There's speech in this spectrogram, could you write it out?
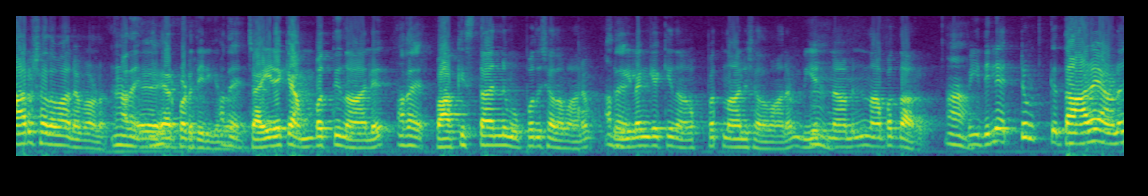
ആറ് ശതമാനമാണ്. ഏർപ്പെടുത്തിയിരിക്കുന്നത്. ചൈനയ്ക്ക് അമ്പത്തിനാല് പാകിസ്ഥാനിന് മുപ്പത് ശതമാനം ശ്രീലങ്കയ്ക്ക് നാൽപ്പത്തിനാല് ശതമാനം വിയറ്റ്നാമിന് നാൽപ്പത്തി ആറ് അപ്പൊ ഇതിൽ ഏറ്റവും താഴെയാണ്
